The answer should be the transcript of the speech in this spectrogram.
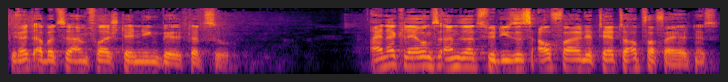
gehört aber zu einem vollständigen Bild dazu. Ein Erklärungsansatz für dieses auffallende Täter-Opfer-Verhältnis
